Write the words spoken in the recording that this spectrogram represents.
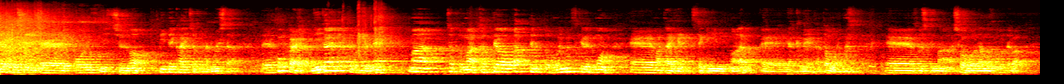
は今年、えー、大野日中の PTA 会長になりました、えー、今回2回目ってことでねまあちょっとまあ勝手は分かってると思いますけれども、えーまあ、大変責任のある、えー、役目だと思います、えー、そしてまあ消防団の方では、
